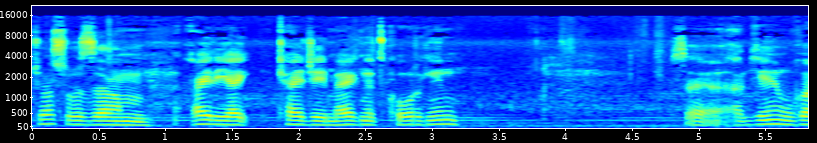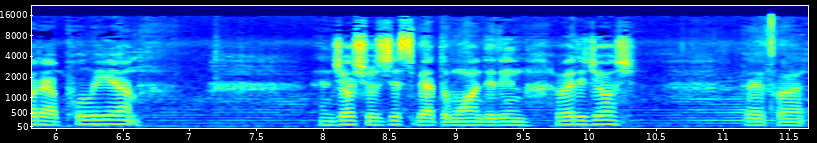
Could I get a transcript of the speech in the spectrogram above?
Josh was um 88 kg magnets caught again. So again, we've got our pulley out. And Josh was just about to wind it in. Ready, Josh? Go for it.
